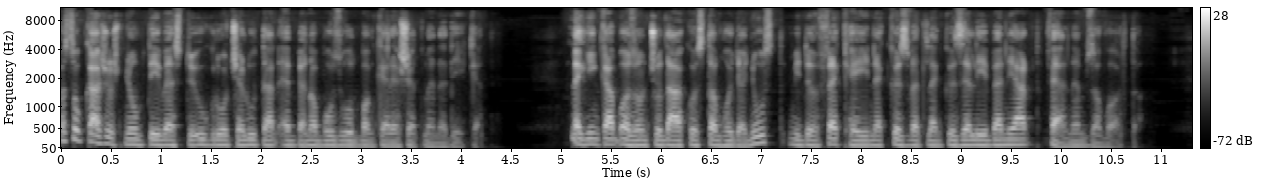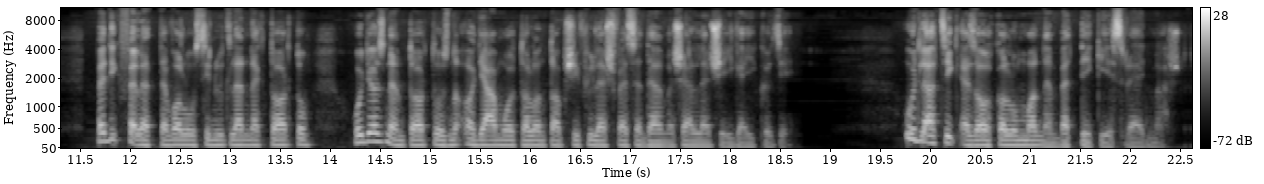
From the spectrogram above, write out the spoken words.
A szokásos nyomtévesztő ugrócsel után ebben a bozótban keresett menedéket. Leginkább azon csodálkoztam, hogy a nyuszt, midőn fekhelyének közvetlen közelében járt, fel nem zavarta. Pedig felette valószínűtlennek tartom, hogy az nem tartozna a gyámoltalan tapsi füles veszedelmes ellenségei közé. Úgy látszik, ez alkalommal nem vették észre egymást.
